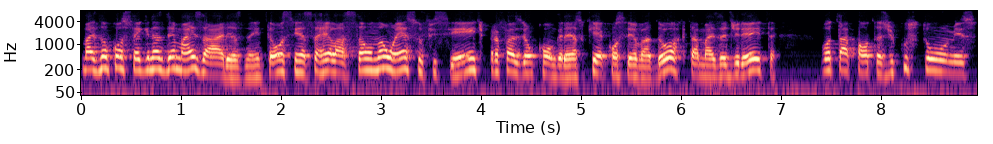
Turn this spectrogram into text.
mas não consegue nas demais áreas. Né? Então, assim, essa relação não é suficiente para fazer um Congresso que é conservador, que está mais à direita, votar pautas de costumes,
